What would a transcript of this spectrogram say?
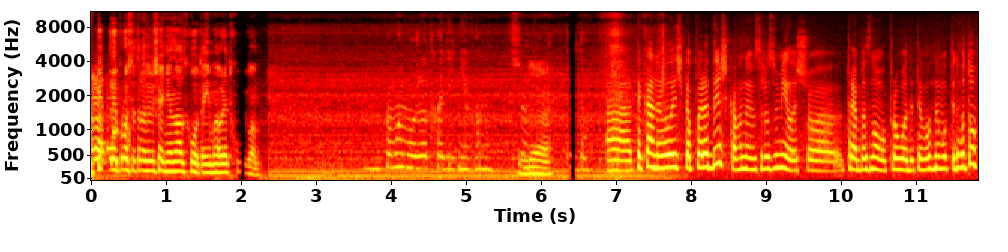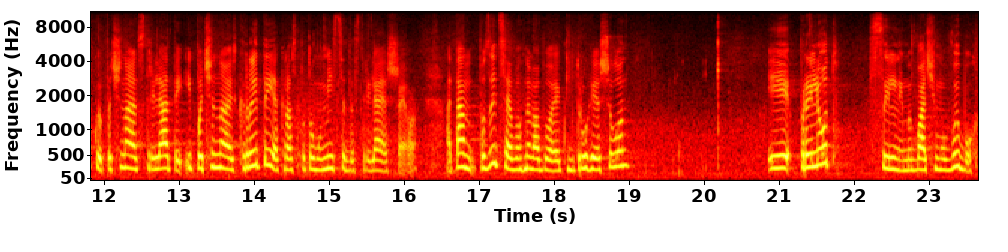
Некоторые просят разрешения на отход, а им говорят хуй вам. По-моему, уже отходить некому. Все. Да. Така невеличка передишка. Вони зрозуміли, що треба знову проводити вогневу підготовку і починають стріляти і починають крити якраз по тому місці, де стріляє Шева. А там позиція вогнева була як другий ешелон. І прильот сильний, ми бачимо вибух,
